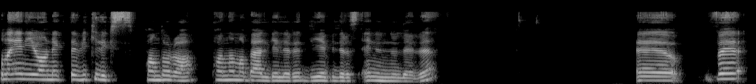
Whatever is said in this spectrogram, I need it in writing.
Buna en iyi örnek de Wikileaks, Pandora, Panama belgeleri diyebiliriz en ünlüleri. E, ve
